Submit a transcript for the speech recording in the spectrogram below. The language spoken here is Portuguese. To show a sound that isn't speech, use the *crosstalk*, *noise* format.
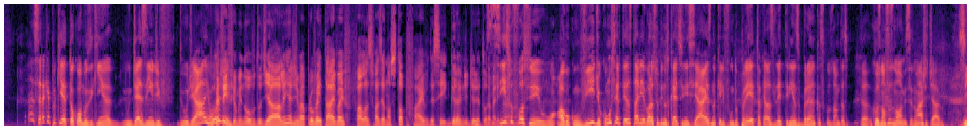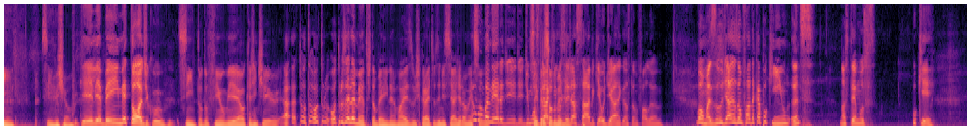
Ah, será que é porque tocou a musiquinha, um jazzinho de, do Woody Allen Porque hoje? tem filme novo do Woody Allen, a gente vai aproveitar e vai fala- fazer nosso top 5 desse grande diretor americano. Se isso fosse um- algo com vídeo, com certeza estaria agora subindo os créditos iniciais, naquele fundo preto, aquelas letrinhas brancas com os, nomes das, da- com os nossos nomes. Você não acha, Thiago? Sim. Sim, Michel. Porque ele é bem metódico. Sim, todo filme é o que a gente. outro- outro- outros elementos também, né? Mas os créditos iniciais É geralmente uma são. maneira de, de, de mostrar são que mesmo você já sabe que é o Allen que nós estamos falando. Bom, mas o Allen nós vamos falar daqui a pouquinho. Antes, nós temos o quê?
